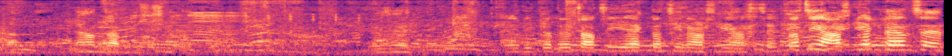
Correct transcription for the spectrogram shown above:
দাম এখন দাম। এই দিকটাতে চাচি একটা চীনা হাঁস নিয়ে আসছে। চাচি, হাঁস কি একটা আনছেন?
